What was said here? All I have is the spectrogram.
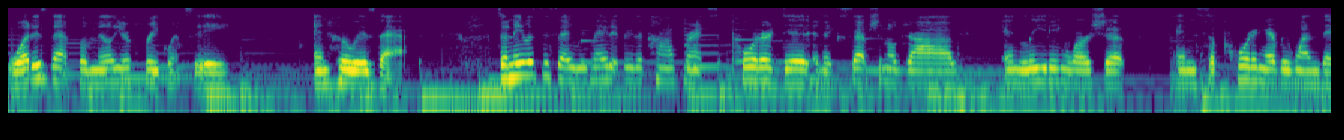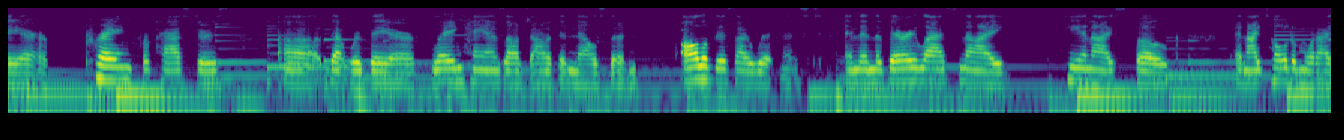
What is that familiar frequency? And who is that? So, needless to say, we made it through the conference. Porter did an exceptional job in leading worship and supporting everyone there, praying for pastors uh, that were there, laying hands on Jonathan Nelson. All of this I witnessed. And then the very last night, he and I spoke, and I told him what I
